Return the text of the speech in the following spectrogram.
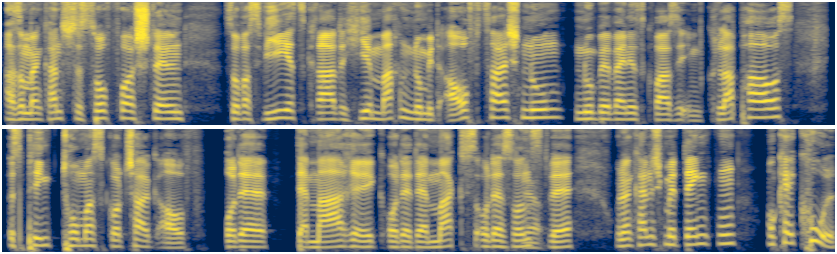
Also man kann sich das so vorstellen, so was wir jetzt gerade hier machen, nur mit Aufzeichnung, nur wir wären jetzt quasi im Clubhouse, es pinkt Thomas Gottschalk auf oder der Marek oder der Max oder sonst Ja. wer und dann kann ich mir denken, okay cool,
